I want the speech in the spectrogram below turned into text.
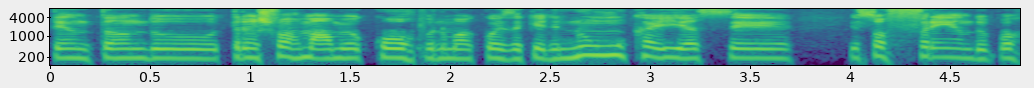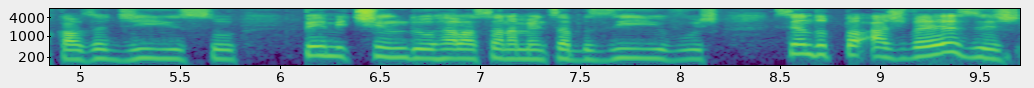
tentando transformar o meu corpo numa coisa que ele nunca ia ser, e sofrendo por causa disso, permitindo relacionamentos abusivos, sendo, às vezes,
